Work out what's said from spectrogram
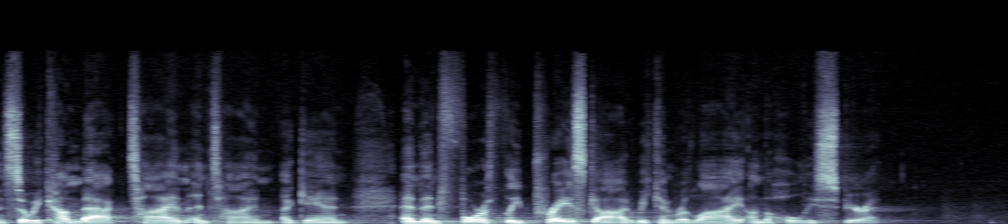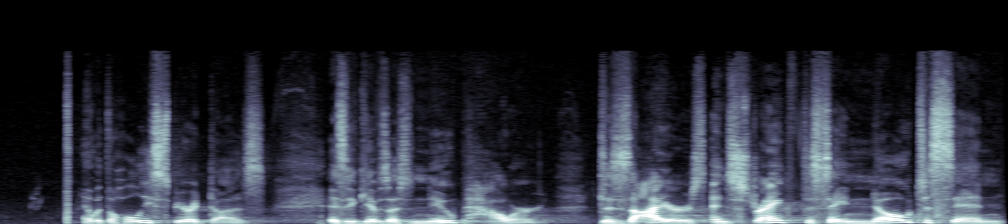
And so we come back time and time again. And then, fourthly, praise God, we can rely on the Holy Spirit. And what the Holy Spirit does is He gives us new power, desires, and strength to say no to sin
